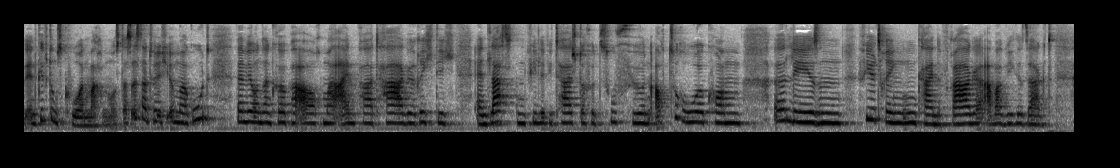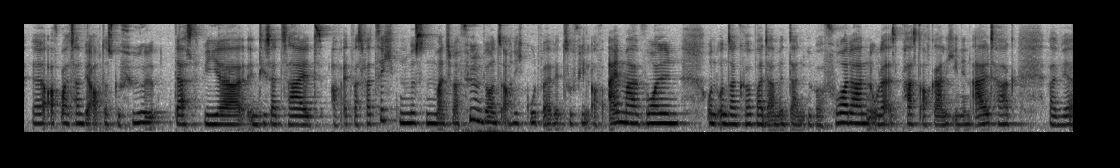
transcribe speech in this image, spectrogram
äh, Entgiftungskuren machen muss. Das ist natürlich immer gut, wenn wir unseren Körper auch mal ein paar Tage richtig entlasten, viele Vitalstoffe zuführen, auch zur Ruhe kommen, äh, lesen, viel trinken, keine Frage. Aber wie gesagt, äh, oftmals haben wir auch das Gefühl, dass wir in dieser Zeit auf etwas verzichten müssen. Manchmal fühlen wir uns auch nicht gut, weil wir zu viel auf einmal wollen und unseren Körper damit dann überfordern oder es passt auch gar nicht in den Alltag, weil wir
